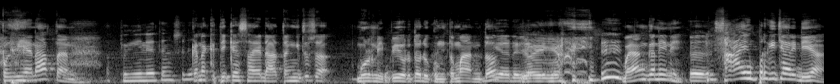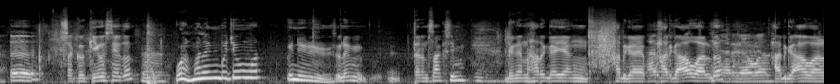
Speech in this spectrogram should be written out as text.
pengkhianatan. Itu sudah. Karena ketika saya datang itu sa murni pure tuh dukung teman tuh. Iya, Yoi, yoi. Bayangkan ini, saya yang pergi cari dia. Eh. Saya ke kiosnya tuh, wah mana ini baju man? Ini nih, sudah transaksi Mi. dengan harga yang harga harga awal tuh, iya, harga awal. harga awal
